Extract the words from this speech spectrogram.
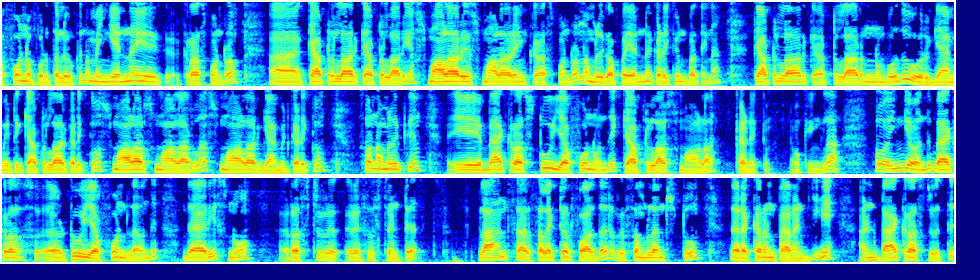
எஃப் ஒன்னை பொறுத்தளவுக்கு நம்ம இங்கே என்ன கிராஸ் பண்ணுறோம் கேபிட்டல் ஆர் கேபிட்டல் ஆரையும் ஸ்மால் ஆரையும் ஸ்மால் ஆரையும் கிராஸ் பண்ணுறோம் நம்மளுக்கு அப்போ என்ன கிடைக்கும்னு பார்த்தீங்கன்னா கேபிட்டல் ஆர் கேபிட்டல் ஆர்னும் போது ஒரு கேமிட் கேபிட்டல் ஆர் கிடைக்கும். ஸ்மால் ஆர் ஸ்மால் ஆரில் ஸ்மால் ஆர் கேமிட் கிடைக்கும். ஸோ நம்மளுக்கு back cross two F one வந்து கேபிட்டல் ஆர் ஸ்மாலாக கிடைக்கும். ஓகேங்களா ஸோ இங்கே வந்து பேக் கிராஸ் டூ எஃப் ஒனில் வந்து there is no rust re- resistant tests. Plants are selected for their resemblance to the recurrent parent A and backrust with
